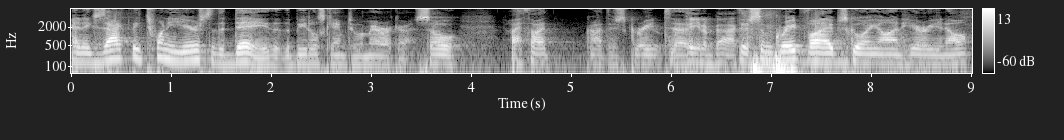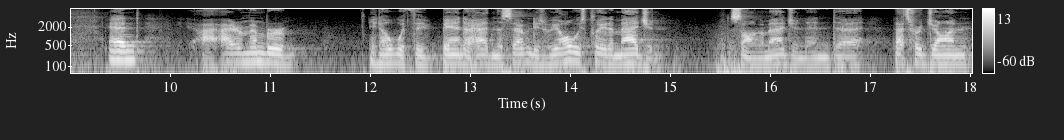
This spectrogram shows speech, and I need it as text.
And exactly 20 years to the day that the Beatles came to America. So I thought, God, there's great. Uh, paying them back. There's some great vibes going on here, you know. And I, I remember, you know, with the band I had in the 70s, we always played Imagine, the song Imagine, and uh, that's where John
